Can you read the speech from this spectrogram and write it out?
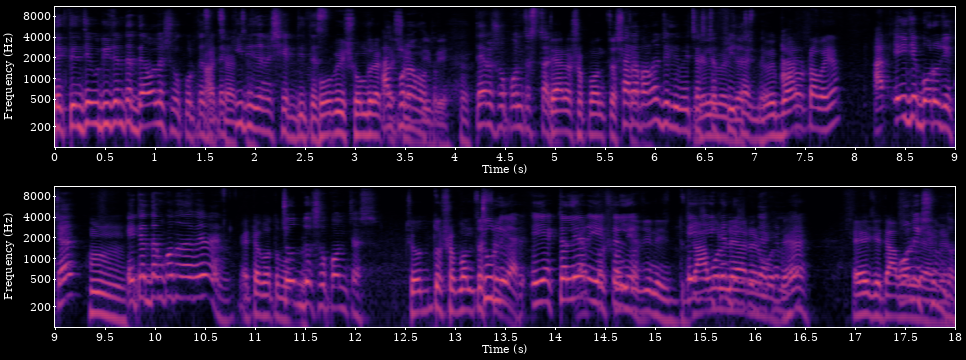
দেখতেন যে ওই ডিজাইনটা দেওয়ালে শো করতেছে। এটা আচ্ছা, কি আচ্ছা। ডিজাইনের শেড দিতেছে? খুবই সুন্দর একটা মতো। দিবে, হ্যাঁ। 1350 টাকা। 1350 সারা। বাংলায় ডেলিভারি চার্জটা ফ্রি থাকবে। ওই বড়টা ভাইয়া? আর এই যে বড় যেটা এটার দাম কত দাম জানেন এটা কত বলবে? 1450 1450 টু লেয়ার এই একটা লেয়ার এই একটা লেয়ার জিনিস ডাবল লেয়ারের মধ্যে হ্যাঁ। এই যে ডাবল অনেক সুন্দর।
